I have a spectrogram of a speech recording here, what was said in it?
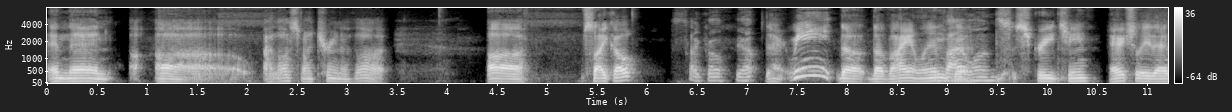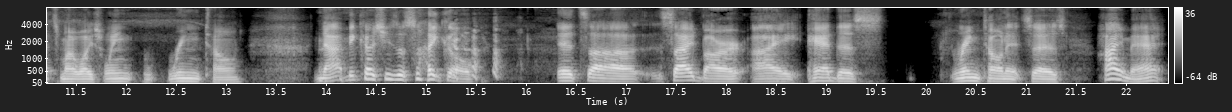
and then uh I lost my train of thought. Uh Psycho. Psycho. Yep. That the the violins, The the violins. screeching. Actually, that's my wife's wing, ringtone. Not because she's a psycho. it's uh sidebar. I had this ringtone. It says, "Hi, Matt.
